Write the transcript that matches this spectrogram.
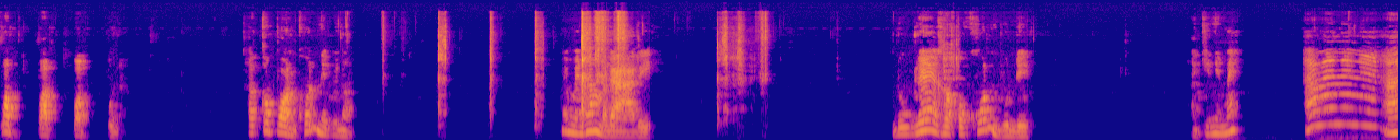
ฟับฟับฟับปุ่นเขาก็ป้อนคนนี่พี่น้องไม่เป็นธรรมดาดิดูแลเขาก็คนบุญดิกินได้ไหมอ่านั่นๆๆอ่า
